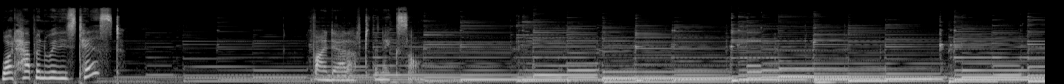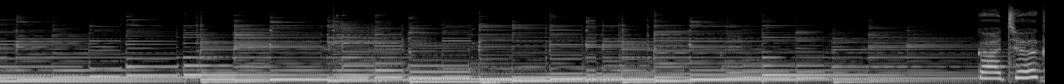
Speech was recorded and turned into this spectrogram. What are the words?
What happened with his test? Find out after the next song. God took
